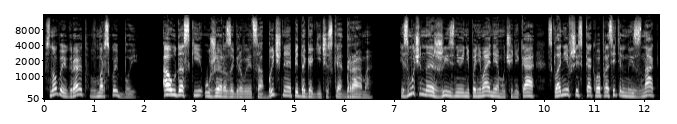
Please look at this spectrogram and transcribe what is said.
снова играют в морской бой. А у доски уже разыгрывается обычная педагогическая драма. Измученная жизнью и непониманием ученика, склонившись как вопросительный знак,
